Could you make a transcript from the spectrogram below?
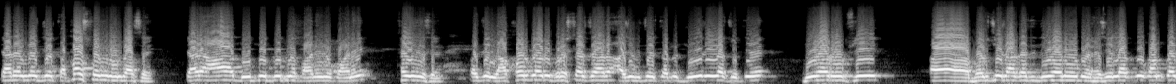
ત્યારે એને જે તપાસ પણ નોંધાશે ત્યારે આ દૂધનું દૂધ પાણીનું પાણી થઈ જશે. જે લાખો રૂપિયાનું ભ્રષ્ટાચાર આજે તમે જોઈ રહ્યા છો તે દીવા રોડથી ભરચી નાકાથી દીવા રોડનું એસી લાખનું કામ કરે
